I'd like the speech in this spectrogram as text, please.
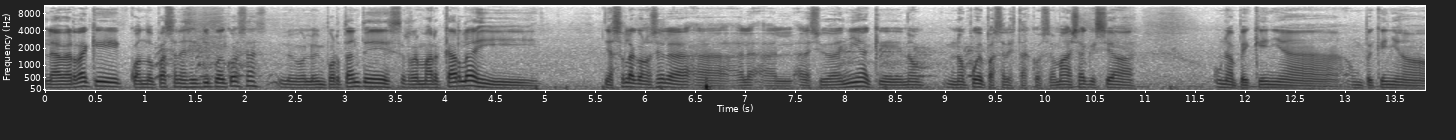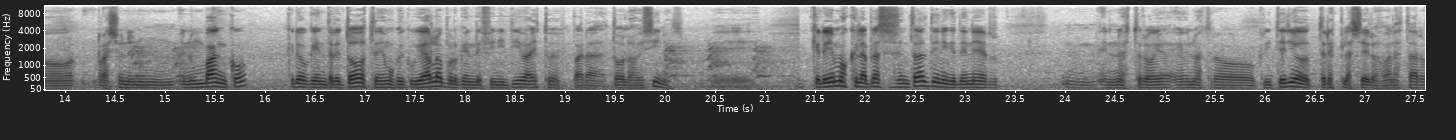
La verdad que cuando pasan ese tipo de cosas, lo, importante es remarcarlas y, hacerla conocer a, la, ciudadanía que no, puede pasar estas cosas, más allá que sea una pequeña, un pequeño rayón en un, banco, creo que entre todos tenemos que cuidarlo porque en definitiva esto es para todos los vecinos. Eh, creemos que la Plaza Central tiene que tener, en nuestro, en nuestro criterio, tres placeros. Van a estar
